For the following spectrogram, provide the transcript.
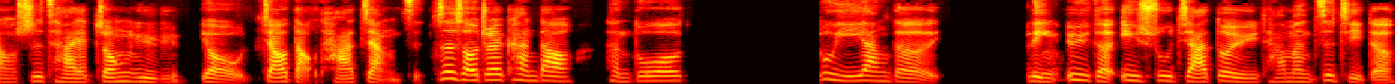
老师才终于有教导他这样子，这时候就会看到很多不一样的领域的艺术家对于他们自己的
